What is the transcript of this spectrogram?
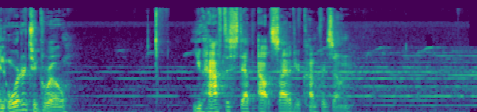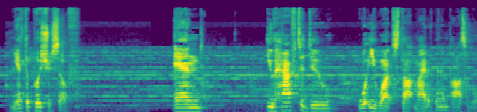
in order to grow, you have to step outside of your comfort zone. You have to push yourself. And you have to do what you once thought might have been impossible.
